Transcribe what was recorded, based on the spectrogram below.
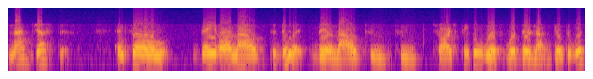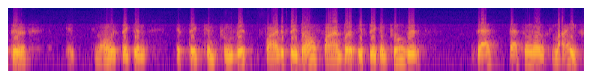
not justice. And so they are allowed to do it. They're allowed to to charge people with what they're not guilty with. They're as long as they can, if they can prove it, fine. If they don't, fine. But if they can prove it, that's that's someone's life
